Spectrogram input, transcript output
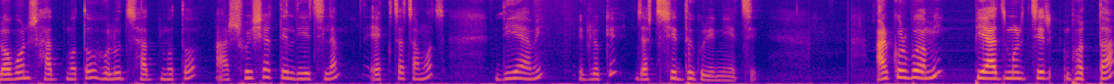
লবণ স্বাদ মতো, হলুদ স্বাদ মতো আর সরিষার তেল দিয়েছিলাম। এক চা চামচ দিয়ে আমি এগুলোকে জাস্ট সিদ্ধ করে নিয়েছি। আর করব আমি পেঁয়াজ মরিচের ভর্তা।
